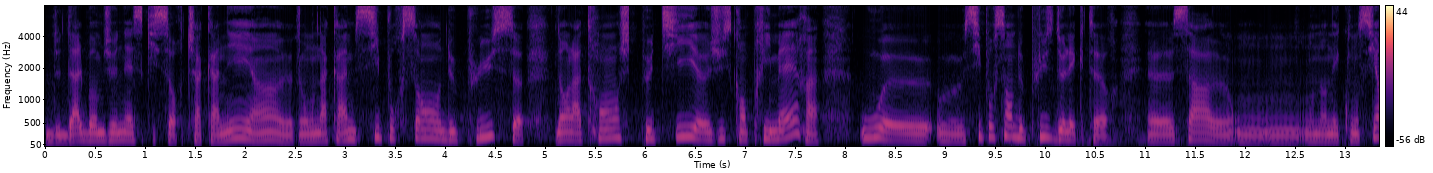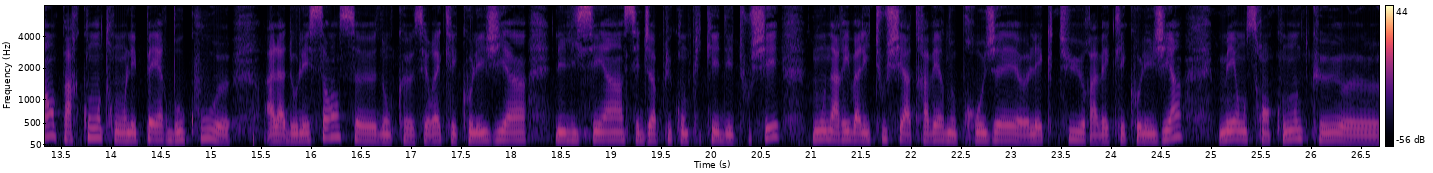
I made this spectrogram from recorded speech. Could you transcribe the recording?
d'albums jeunesse qui sortent chaque année. Hein. Euh, on a quand même 6% de plus dans la tranche petit jusqu'en primaire ou 6% de plus de lecteurs. ça, on, on, en est conscient. Par contre, on les perd beaucoup à l'adolescence. donc, c'est vrai que les collégiens, les lycéens, c'est déjà plus compliqué de les toucher. Nous, on arrive à les toucher à travers nos projets euh, lecture avec les collégiens, mais on se rend compte que euh,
